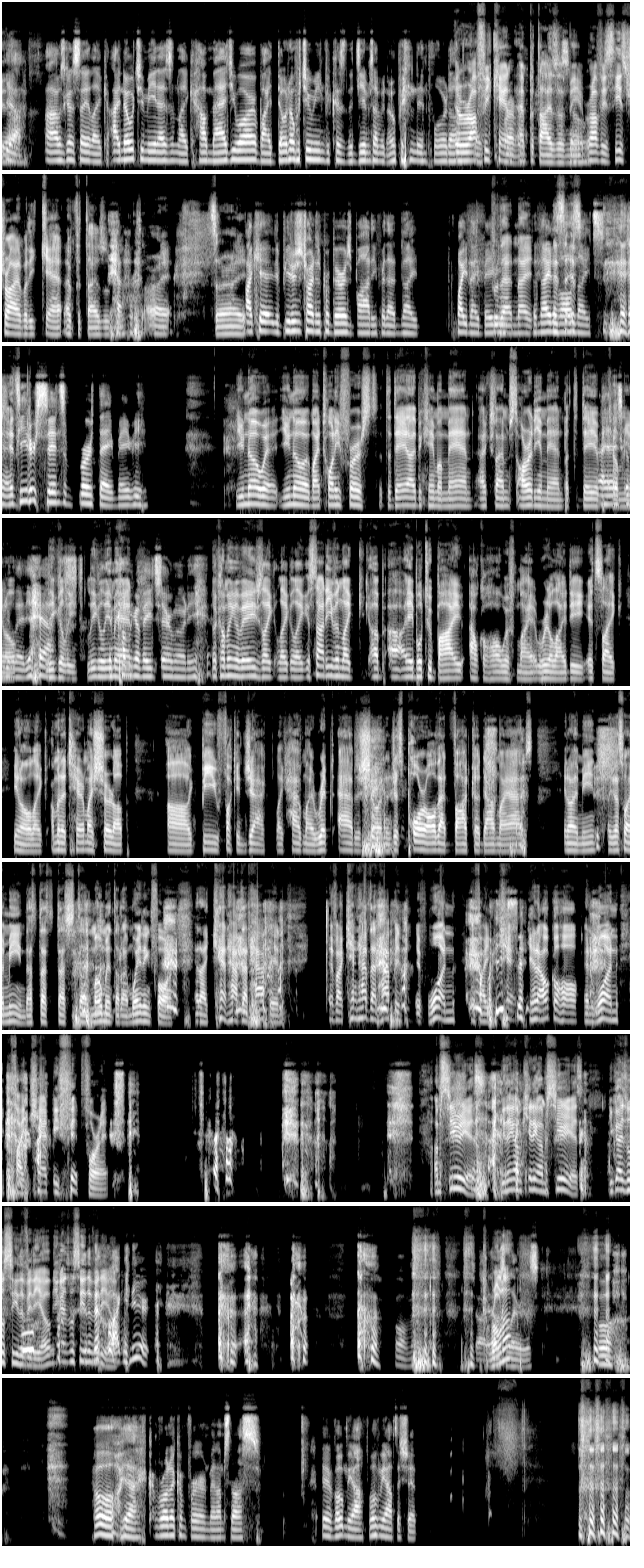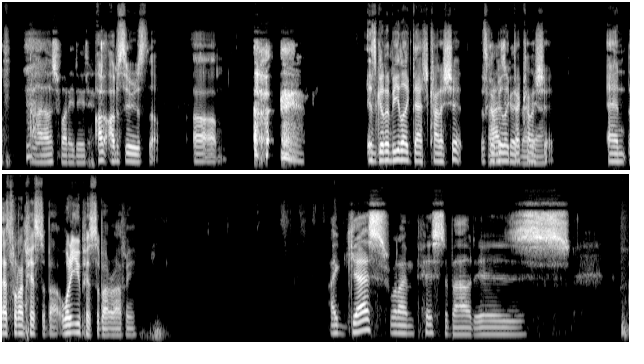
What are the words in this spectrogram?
yeah. Uh, I was gonna say like I know what you mean, as in like how mad you are, but I don't know what you mean because the gyms haven't opened in Florida. Yeah, like, can't forever. empathize with me. So- Rafi's he's trying, but he can't empathize with Yeah. me. It's all right. It's all right. I can't. Peter's just trying to prepare his body for that night, fight night, baby. For that night, the night of It's- all it's- nights. it's Peterson's birthday, baby. You know it. You know it. My 21st, the day I became a man. Actually, I'm already a man, but the day it's become, you know, be. Yeah, legally, legally a The man. coming of age ceremony. the coming of age, like, like, like, it's not even like uh, uh, able to buy alcohol with my real ID. It's like, you know, like I'm gonna tear my shirt up, uh, be fucking jacked, like have my ripped abs showing, and just pour all that vodka down my abs. You know what I mean? Like that's what I mean. That's that's that's the moment that I'm waiting for, and I can't have that happen. If I can't have that happen, if one, if I can't say? get alcohol, and one, if I can't be fit for it. I'm serious. You think I'm kidding? I'm serious. You guys will see the video. You guys will see the video. No, I can hear it. oh man. Sorry, Corona? hilarious. Oh. oh yeah, Corona confirmed, man. I'm sus. Yeah, vote me off. Vote me off the ship. Ah, that was funny, dude. I- I'm serious though. Um, it's gonna be like that kind of shit. It's gonna be like good, that man, kind of yeah. shit, and that's what I'm pissed about. What are you pissed about, Rafi? I guess what I'm pissed about is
